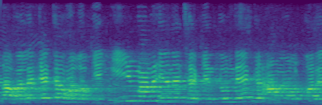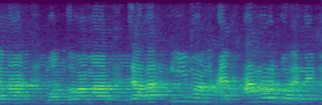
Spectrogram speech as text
তাহলে এটা হলো কি? ঈমান এনেছে কিন্তু নেক আমল করে না। বন্ধু আমার, যারা ইমান আন- আনার পরে নেক,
